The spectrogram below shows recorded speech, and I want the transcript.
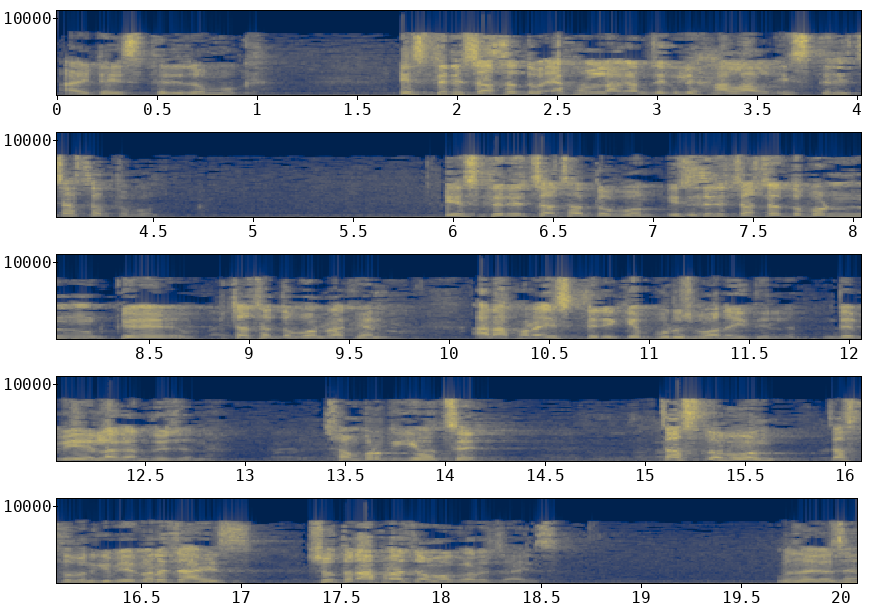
আর এটা স্ত্রীর মুখ। স্ত্রী চাচাতো এখন লাগান যেগুলি হালাল, স্ত্রী চাচাতো বোন। স্ত্রীর চাচাতো বোন স্ত্রীর চাচাতো বোনকে চাচাতো বোন রাখেন, আর আপনার স্ত্রীকে পুরুষ বানাই দিলেন। বিয়ে লাগান দুইজনে। সম্পর্কে কি হচ্ছে? চাচাতো বোন চাস্ত বোনকে বিয়ে করে যাইজ সুতরাং আপনার জমা করে যাইজ বুঝা গেছে?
